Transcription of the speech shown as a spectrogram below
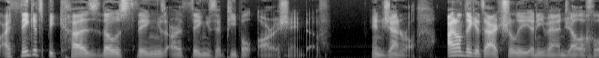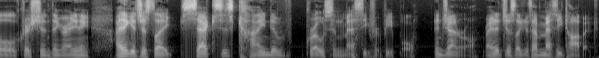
I think it's because those things are things that people are ashamed of in general. I don't think it's actually an evangelical Christian thing or anything. I think it's just like sex is kind of gross and messy for people in general, right? It's just like it's a messy topic.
